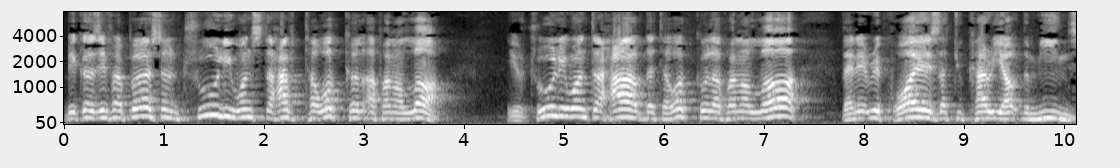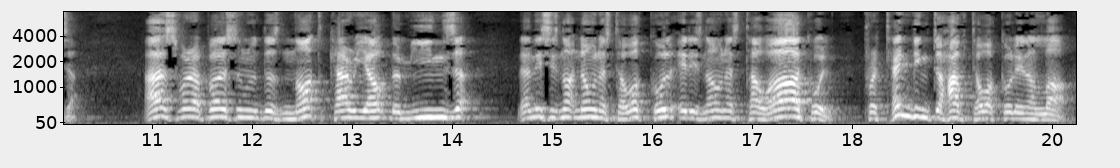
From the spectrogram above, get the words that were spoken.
because if a person truly wants to have tawakkul upon Allah, you truly want to have the tawakkul upon Allah, then it requires that you carry out the means. As for a person who does not carry out the means, then this is not known as tawakkul, it is known as tawaakul, pretending to have tawakkul in Allah.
